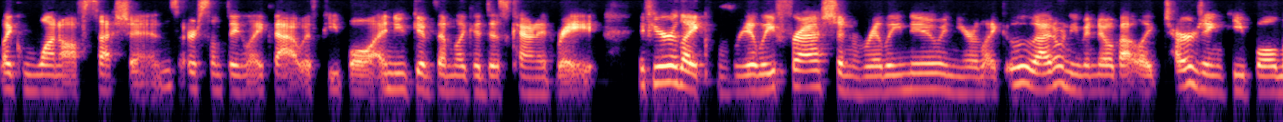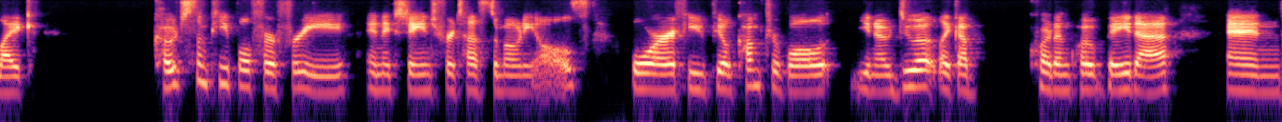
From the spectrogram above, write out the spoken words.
like one-off sessions or something like that with people and you give them like a discounted rate. If you're like really fresh and really new and you're like, "Oh, I don't even know about like charging people," like coach some people for free in exchange for testimonials or if you feel comfortable you know do it like a quote unquote beta and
